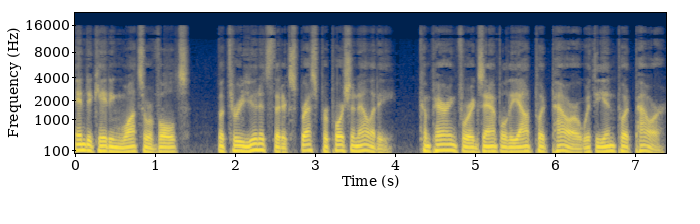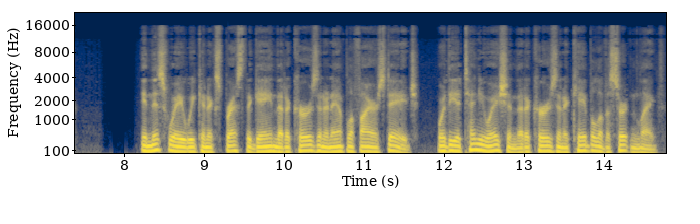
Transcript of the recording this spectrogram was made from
indicating watts or volts, but through units that express proportionality, comparing for example the output power with the input power. In this way we can express the gain that occurs in an amplifier stage, or the attenuation that occurs in a cable of a certain length,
